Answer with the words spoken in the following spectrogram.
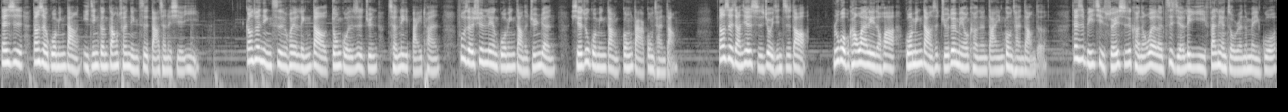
但是当时的国民党已经跟冈村宁次达成了协议，冈村宁次会领导中国的日军成立白团，负责训练国民党的军人，协助国民党攻打共产党。当时的蒋介石就已经知道，如果不靠外力的话，国民党是绝对没有可能打赢共产党的。但是比起随时可能为了自己的利益翻脸走人的美国，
